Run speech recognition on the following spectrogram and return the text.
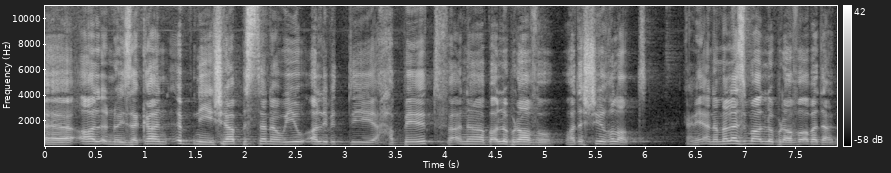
آه قال إنه إذا كان ابني شاب بالثانوي وقال لي بدي حبيت فأنا بقول له برافو. وهذا الشيء غلط. يعني أنا ما لازم أقول له برافو ابدا.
